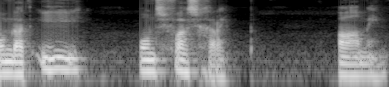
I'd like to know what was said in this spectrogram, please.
omdat U ons vasgryp. Amen.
